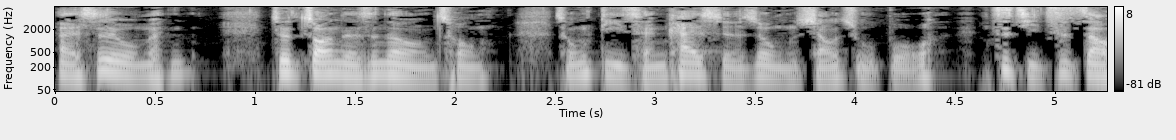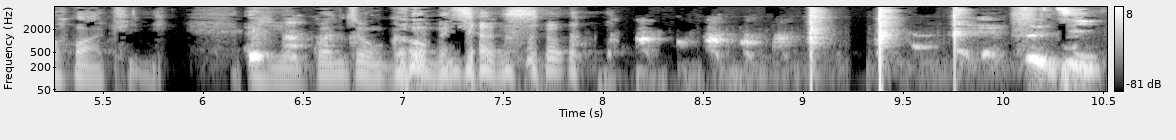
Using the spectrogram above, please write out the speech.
还是我们就装的是那种从从底层开始的这种小主播，自己制造话题，有观众跟我们讲说，自己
